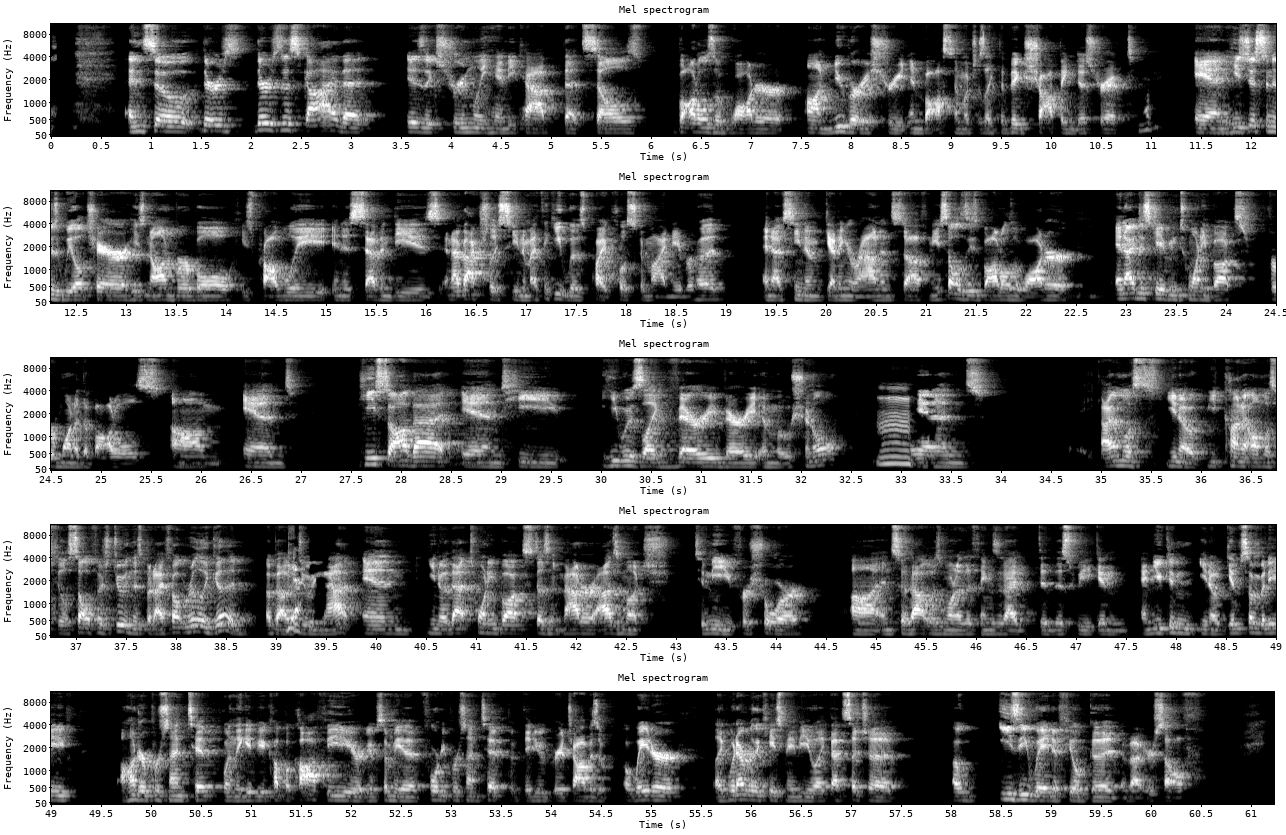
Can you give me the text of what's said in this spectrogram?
And so there's there's this guy that is extremely handicapped that sells bottles of water on Newbury Street in Boston, which is like the big shopping district. Yep. And he's just in his wheelchair. He's nonverbal. He's probably in his 70s. And I've actually seen him. I think he lives probably close to my neighborhood. And I've seen him getting around and stuff. And he sells these bottles of water. And I just gave him 20 bucks for one of the bottles. Um, and he saw that and he he was like very very emotional. Mm. and i almost you know you kind of almost feel selfish doing this but i felt really good about yeah. doing that. And you know that 20 bucks doesn't matter as much to me for sure. Uh, and so that was one of the things that i did this week. And and you can you know give somebody 100% tip when they give you a cup of coffee or give somebody a 40% tip if they do a great job as a, a waiter like whatever the case may be. Like that's such a a easy way to feel good about yourself.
